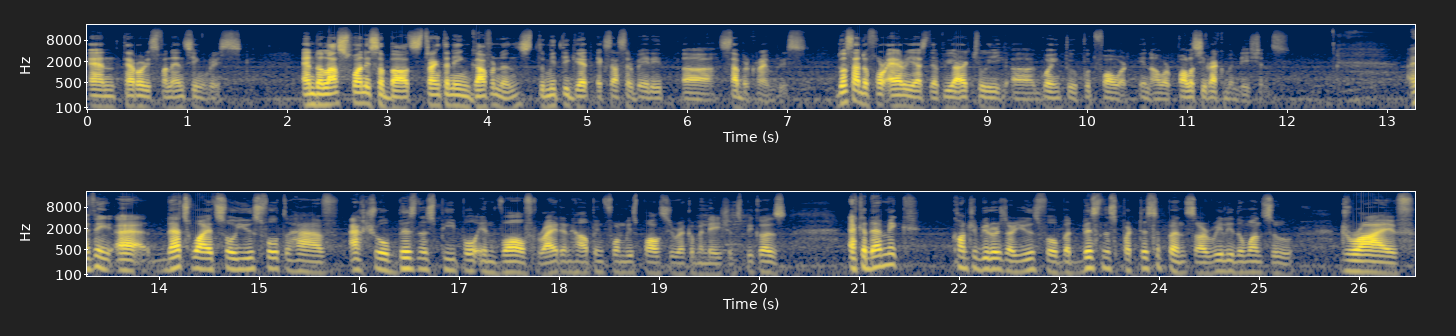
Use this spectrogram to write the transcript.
and terrorist financing risk. And the last one is about strengthening governance to mitigate exacerbated uh, cybercrime risk. Those are the four areas that we are actually uh, going to put forward in our policy recommendations. I think uh, that's why it's so useful to have actual business people involved, right, in helping form these policy recommendations because academic contributors are useful, but business participants are really the ones who drive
